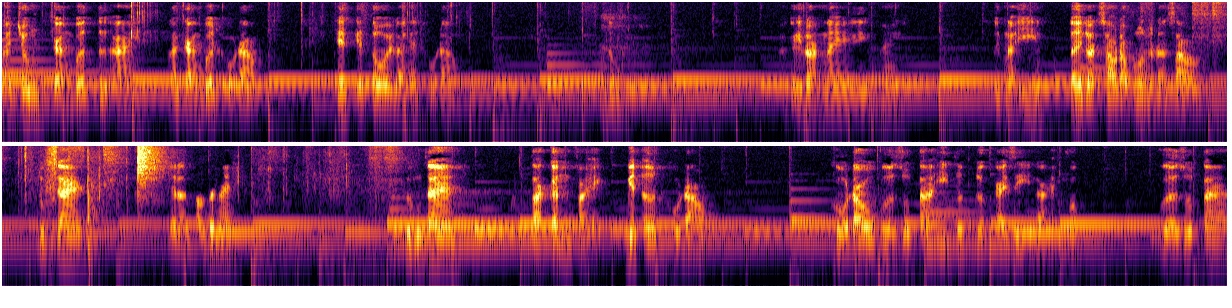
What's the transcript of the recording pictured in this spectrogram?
Nói chung, càng bớt tự ái là càng bớt khổ đau. Hết cái tôi là hết khổ đau. Đúng. Cái đoạn này thì cũng hay. Tức là ý, đây đoạn sau đọc luôn rồi đoạn sau. Đúng ra, đây đoạn sau rất hay. Đúng ra, ta cần phải biết ơn khổ đau. Khổ đau vừa giúp ta ý thức được cái gì là hạnh phúc vừa giúp ta,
